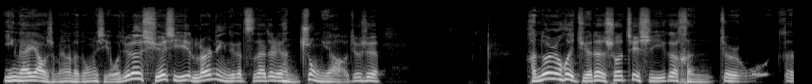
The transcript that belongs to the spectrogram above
应该要什么样的东西。我觉得学习 “learning” 这个词在这里很重要，就是。很多人会觉得说这是一个很就是大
